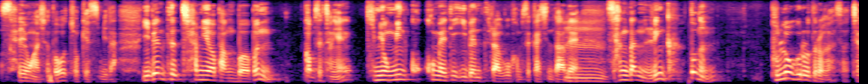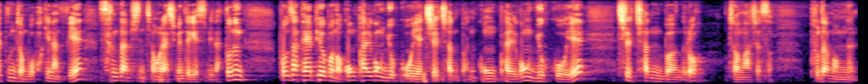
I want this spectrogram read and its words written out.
사용하셔도 좋겠습니다. 이벤트 참여 방법은 검색창에 김용민 코코메디 이벤트라고 검색하신 다음에 음. 상단 링크 또는 블로그로 들어가서 제품 정보 확인한 후에 상담 신청을 하시면 되겠습니다. 또는 본사 대표 번호 08069의 7000번, 08069의 7000번으로 전화하셔서 부담 없는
